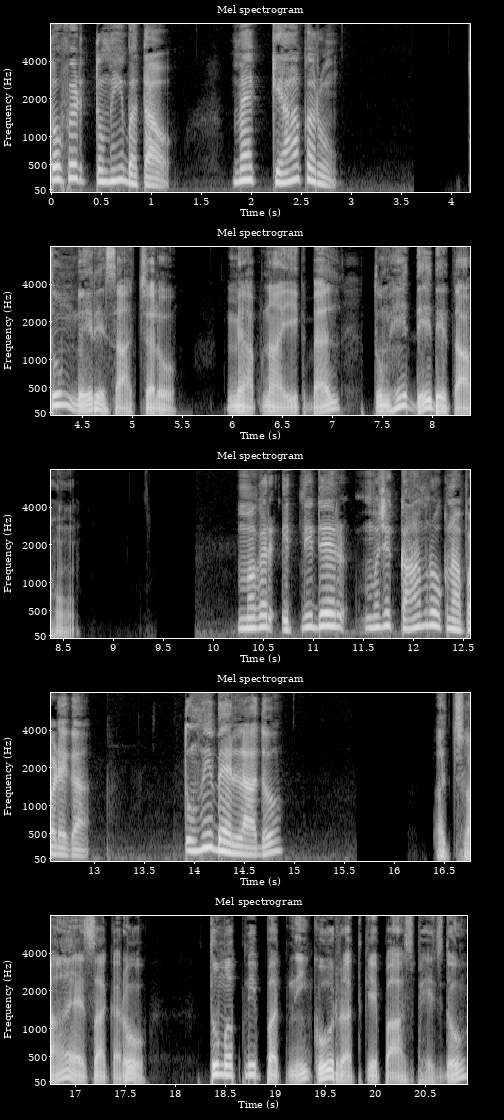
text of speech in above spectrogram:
तो फिर तुम ही बताओ मैं क्या करूँ? तुम मेरे साथ चलो मैं अपना एक बैल तुम्हें दे देता हूँ। मगर इतनी देर मुझे काम रोकना पड़ेगा। तुम ही बैल ला दो। अच्छा ऐसा करो। तुम अपनी पत्नी को रथ के पास भेज दो,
